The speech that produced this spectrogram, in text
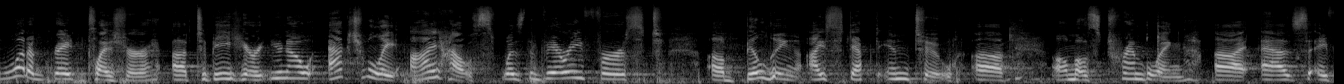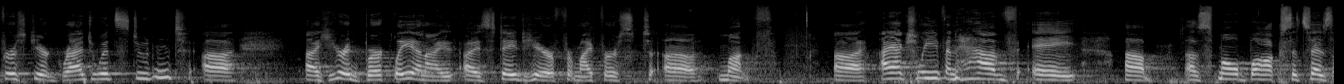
What a great pleasure uh, to be here. You know, actually, iHouse was the very first uh, building I stepped into, uh, almost trembling, uh, as a first year graduate student uh, uh, here in Berkeley, and I, I, stayed here for my first month. I actually even have a a small box that says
